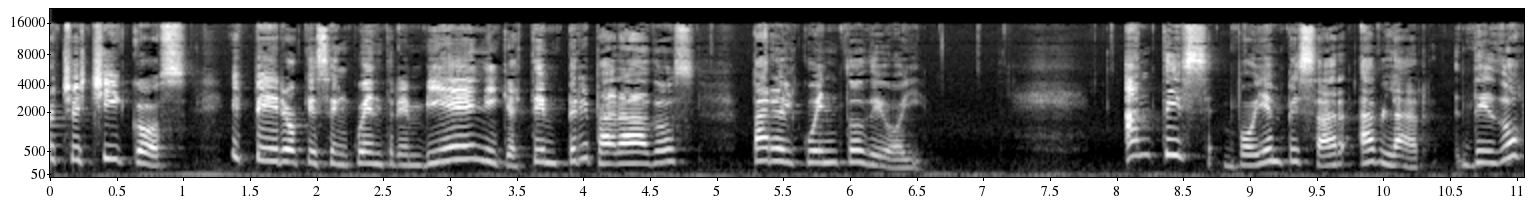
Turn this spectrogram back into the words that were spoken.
noches chicos. Espero que se encuentren bien y que estén preparados para el cuento de hoy. Antes voy a empezar a hablar de dos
